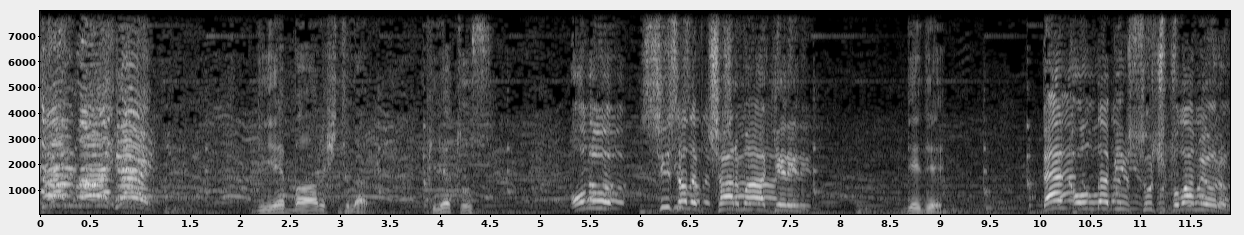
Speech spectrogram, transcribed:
Çarmıha gel. diye bağırıştılar. Pilatus Onu siz alıp çarmıha gerin. dedi. Ben onda bir suç bulamıyorum.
